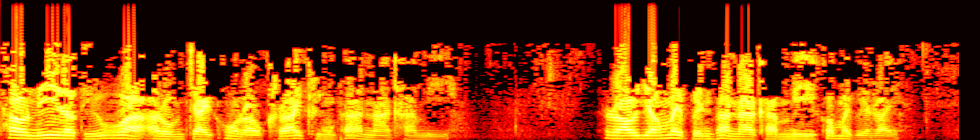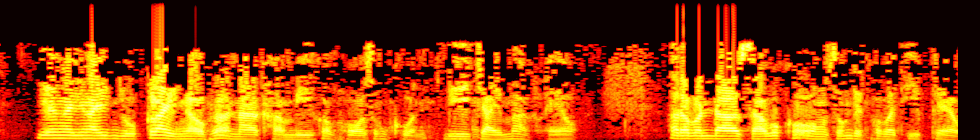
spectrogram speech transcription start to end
เท่านี้เราถือว่าอารมณ์ใจของเราคล้ายคลึงพระอนาคามี เรายังไม่เป็นพระอนาคามีก็ไม่เป็นไร ยังไงยังไงอยู่ใกล้เงาพระอนาคามีก็พอสมควรดีใจมากแล้วอรบรรดาสาวกขององค์สมเด็จพระบัณฑิตแก้ว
